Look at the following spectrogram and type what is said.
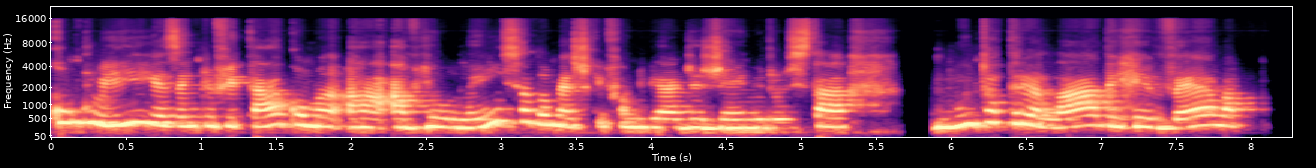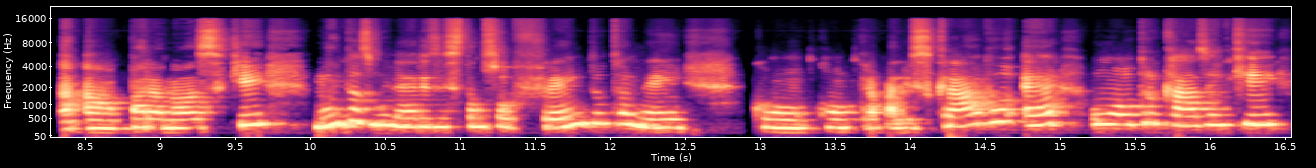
concluir e exemplificar como a, a violência doméstica e familiar de gênero está muito atrelada e revela para nós que muitas mulheres estão sofrendo também com, com o trabalho escravo. É um outro caso em que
